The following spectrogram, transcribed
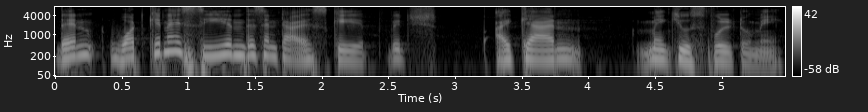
then what can I see in this entire scape which I can make useful to me.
